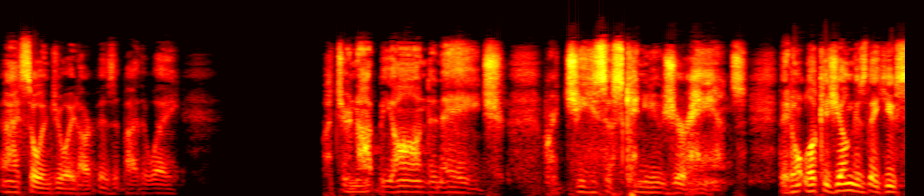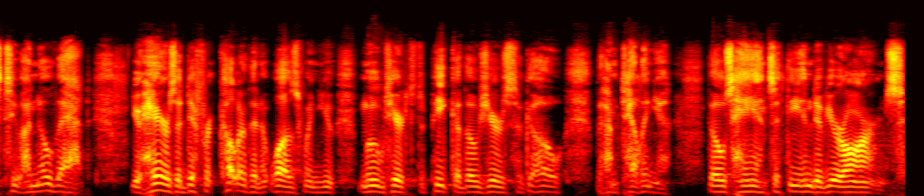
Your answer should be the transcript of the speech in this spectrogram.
and I so enjoyed our visit, by the way. But you're not beyond an age where Jesus can use your hands. They don't look as young as they used to. I know that. Your hair is a different color than it was when you moved here to Topeka those years ago. But I'm telling you, those hands at the end of your arms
